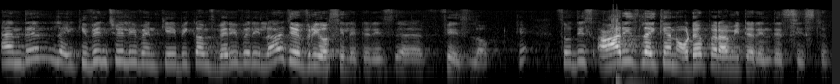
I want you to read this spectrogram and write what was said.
and then like eventually when k becomes very, very large, every oscillator is uh, phase locked. Okay? So this R is like an order parameter in this system.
